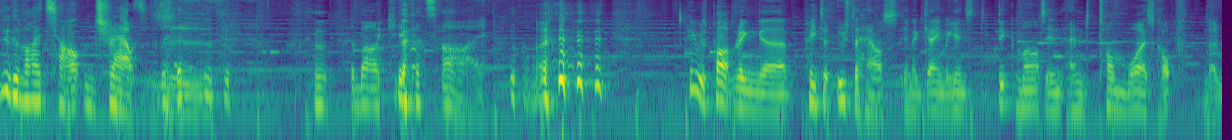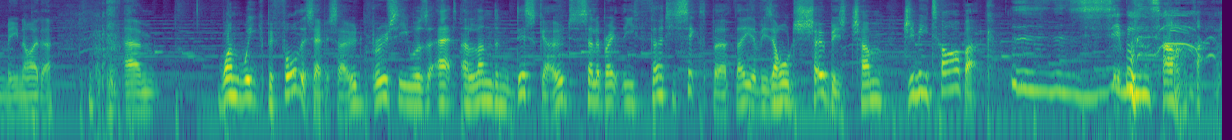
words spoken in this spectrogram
Look at my tartan trousers. My kipper tie. He was partnering uh, Peter Oosterhuis in a game against Dick Martin and Tom Weiskopf. No, me neither. um, one week before this episode, Brucey was at a London disco to celebrate the 36th birthday of his old showbiz chum, Jimmy Tarbuck. Jimmy Tarbuck.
